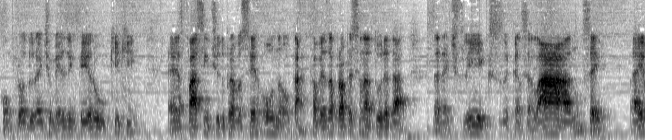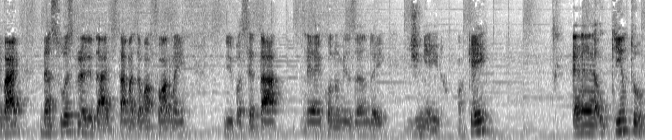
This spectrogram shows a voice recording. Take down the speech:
comprou durante o mês inteiro, o que, que é, faz sentido para você ou não, tá? Talvez a própria assinatura da, da Netflix, cancelar, não sei. Aí vai das suas prioridades, tá? Mas é uma forma aí de você estar tá, é, economizando aí dinheiro, ok? É, o quinto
